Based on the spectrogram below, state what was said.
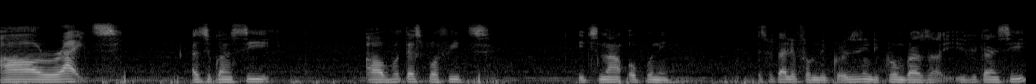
All right. As you can see our vortex profits it's now opening especially from the using the chrome browser. If you can see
